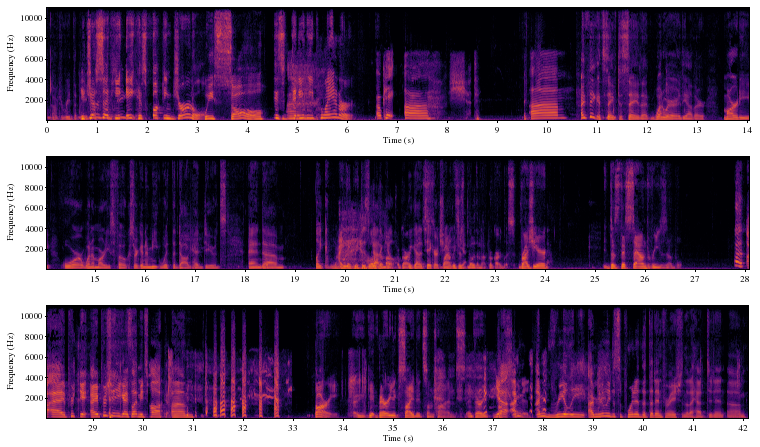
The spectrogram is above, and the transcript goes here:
Oh, to read the. You paper just said he ate his fucking journal. We saw. his daily planner. Okay, uh shit. Um I think it's safe to say that one way or the other, Marty or one of Marty's folks are going to meet with the doghead dudes, and um, like I think we can just blow gotta them kill up 'em. regardless. We got to take our chance. Why don't we just yeah. blow them up regardless? Rajier, does this sound reasonable? I, I appreciate I appreciate you guys letting me talk. Um, Sorry, I get very excited sometimes and very yeah, I'm. I'm really I'm really disappointed that that information that I had didn't um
